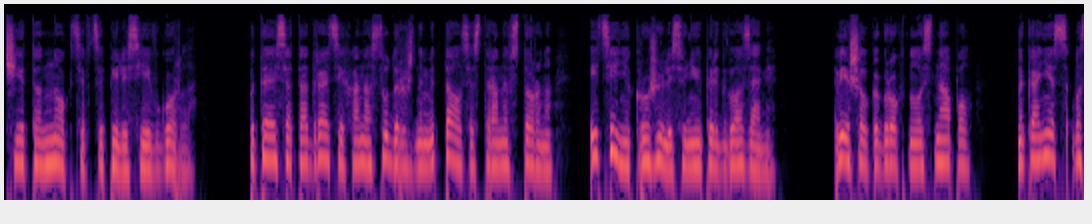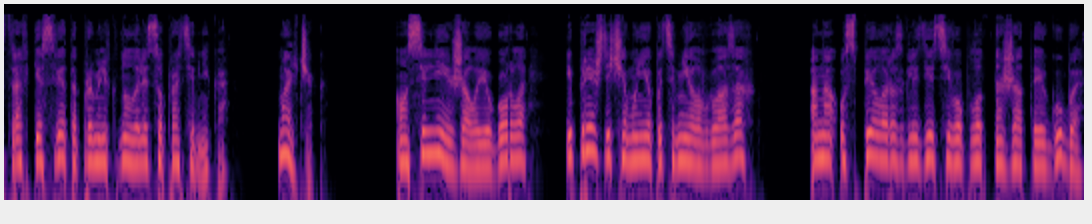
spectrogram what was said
Чьи-то ногти вцепились ей в горло. Пытаясь отодрать их, она судорожно металась из стороны в сторону и тени кружились у нее перед глазами. Вешалка грохнулась на пол. Наконец, в островке света промелькнуло лицо противника. Мальчик. Он сильнее сжал ее горло, и прежде чем у нее потемнело в глазах, она успела разглядеть его плотно сжатые губы,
